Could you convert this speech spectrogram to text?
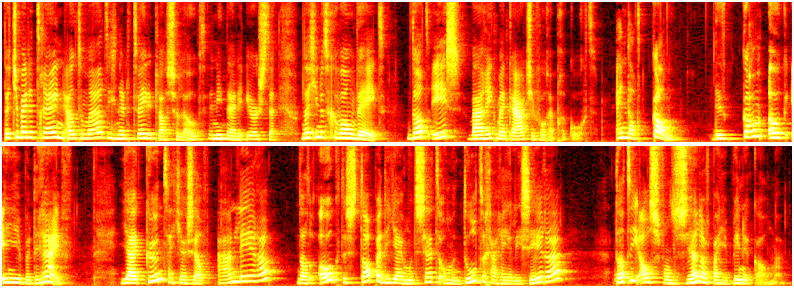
Dat je bij de trein automatisch naar de tweede klasse loopt en niet naar de eerste. Omdat je het gewoon weet. Dat is waar ik mijn kaartje voor heb gekocht. En dat kan. Dit kan ook in je bedrijf. Jij kunt het jezelf aanleren dat ook de stappen die jij moet zetten om een doel te gaan realiseren, dat die als vanzelf bij je binnenkomen.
